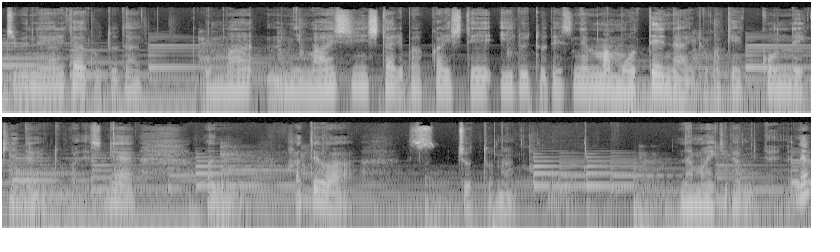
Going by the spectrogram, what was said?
自分のやりたいことだを、ま、に邁進したりばっかりしているとですねまあモテないとか結婚できないとかですねあの果てはちょっとなんか生意気だみたいなね。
